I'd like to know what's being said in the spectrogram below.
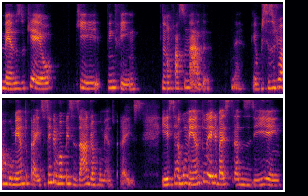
menos do que eu, que, enfim, não faço nada. Né? Eu preciso de um argumento para isso. Eu sempre vou precisar de um argumento para isso. E esse argumento ele vai se traduzir em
